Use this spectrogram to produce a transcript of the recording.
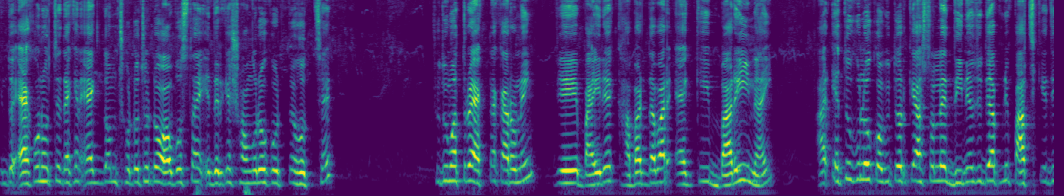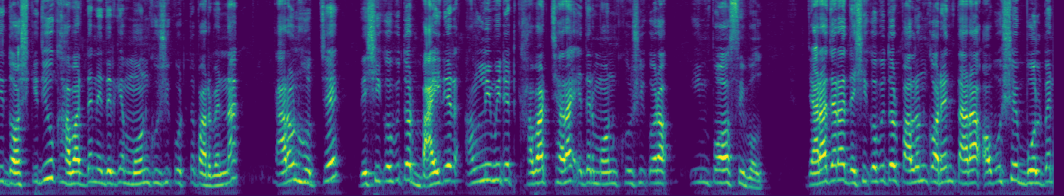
কিন্তু এখন হচ্ছে দেখেন একদম ছোট ছোট অবস্থায় এদেরকে সংগ্রহ করতে হচ্ছে। শুধুমাত্র একটা কারণেই যে বাইরে খাবার দাবার একেবারেই নাই। আর এতগুলো কবিতরকে আসলে দিনে যদি আপনি পাঁচ কেজি, দশ কেজিও খাবার দেন, এদেরকে মন খুশি করতে পারবেন না। কারণ হচ্ছে, দেশি কবিতর বাইরের আনলিমিটেড খাবার ছাড়া এদের মন খুশি করা ইম্পসিবল যারা যারা দেশি কবিতর পালন করেন, তারা অবশ্যই বলবেন,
